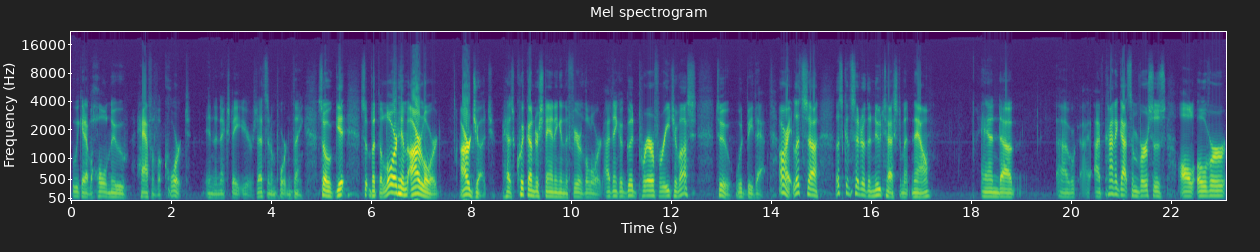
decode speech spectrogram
We could have a whole new half of a court in the next eight years. That's an important thing. So get so, but the Lord, him, our Lord, our judge, has quick understanding in the fear of the Lord. I think a good prayer for each of us too would be that. All right, let's uh, let's consider the New Testament now, and uh, uh, I've kind of got some verses all over.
